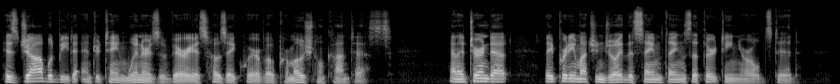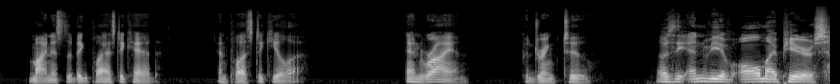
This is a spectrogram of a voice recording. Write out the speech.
His job would be to entertain winners of various Jose Cuervo promotional contests. And it turned out they pretty much enjoyed the same things the 13 year olds did, minus the big plastic head, and plus tequila. And Ryan could drink too. I was the envy of all my peers.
